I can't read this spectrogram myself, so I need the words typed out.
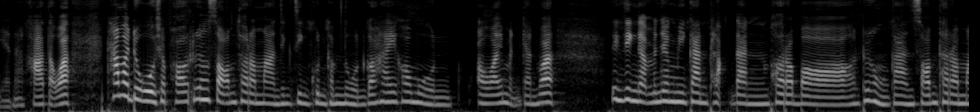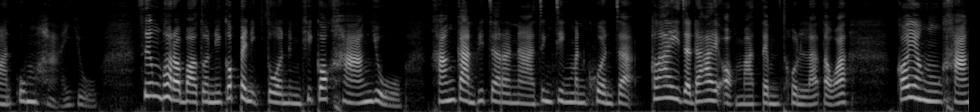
ๆนะคะ แต่ว่าถ้ามาดูเฉพาะเรื่องซ้อมทรมานจริง ๆ คุณคำนูนก็ให้ข้อมูลเอาไว้เหมือนกันว่า จริงๆอะมันยังมีการผลักดันพรบเรื่องของการซ้อมทรมานอุ้มหายอยู่ ซึ่งพรบตัวนี้ก็เป็นอีกตัวหนึ่งที่ก็ค้างอยู่ ค้างการพิจารณา จริง ๆ มันควรจะใกล้จะได้ออกมาเต็มทนแล้ว แต่ว่าก็ยังค้าง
